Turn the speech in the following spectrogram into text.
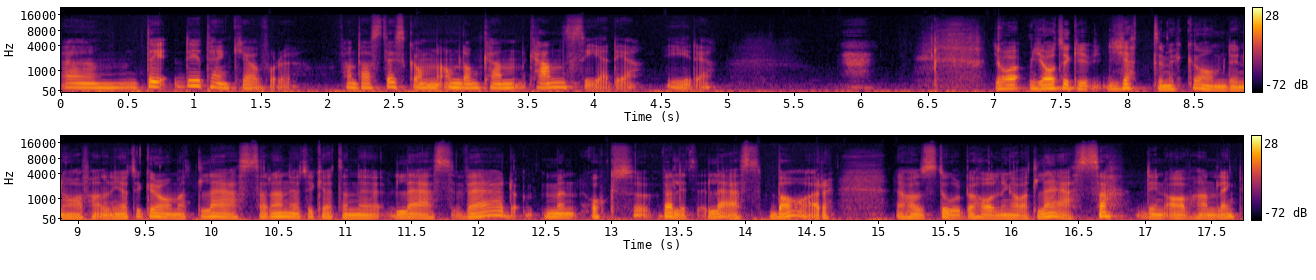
Um, det, det tänker jag vore fantastiskt om, om de kan, kan se det i det. Ja, jag tycker jättemycket om din avhandling. Jag tycker om att läsa den. Jag tycker att den är läsvärd men också väldigt läsbar. Jag har stor behållning av att läsa din avhandling.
